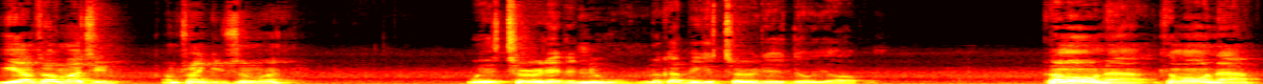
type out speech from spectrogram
Yeah, I'm talking about you. I'm trying to get you some money. Where's turd at the new one? Look how big his turd is, though, y'all. Come on now. Come on now.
